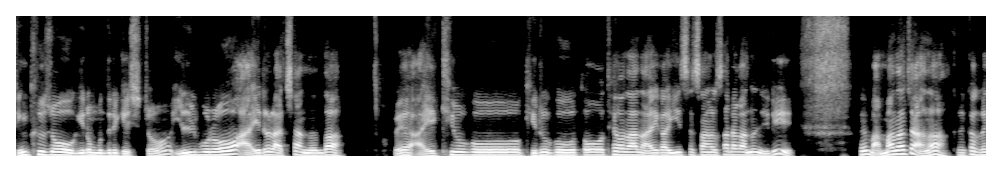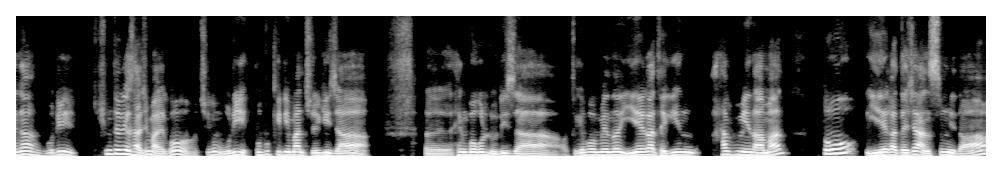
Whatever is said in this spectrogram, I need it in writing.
딩크족 이런 분들이 계시죠. 일부러 아이를 낳지 않는다. 왜 아이 키우고 기르고 또 태어난 아이가 이 세상을 살아가는 일이 만만하지 않아. 그러니까 그냥 우리 힘들게 살지 말고 지금 우리 부부끼리만 즐기자. 어, 행복을 누리자. 어떻게 보면은 이해가 되긴 합니다만 또 이해가 되지 않습니다.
